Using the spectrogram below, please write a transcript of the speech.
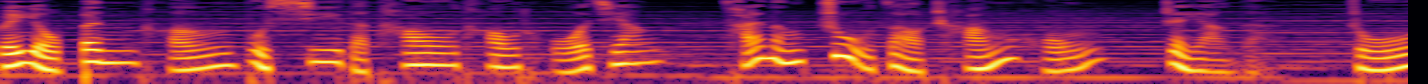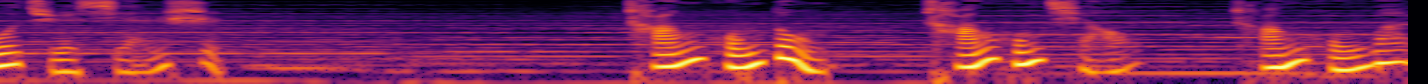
唯有奔腾不息的滔滔沱江，才能铸造长虹这样的卓绝贤士。长虹洞、长虹桥、长虹湾、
